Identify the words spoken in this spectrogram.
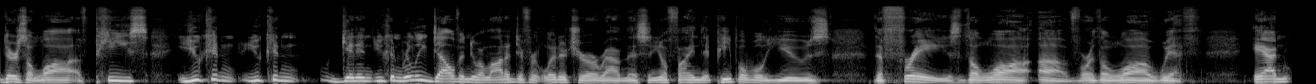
there's a law of peace. You can you can get in. You can really delve into a lot of different literature around this, and you'll find that people will use the phrase "the law of" or "the law with." And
